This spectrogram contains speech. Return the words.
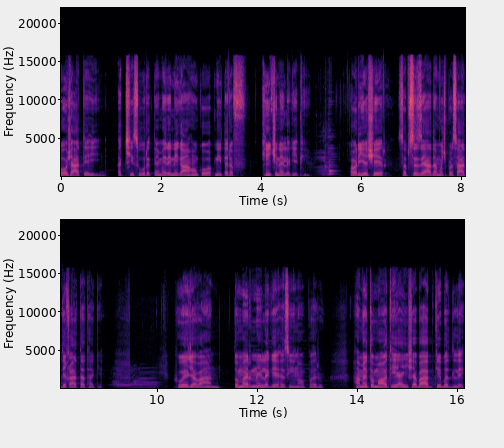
होश आते ही अच्छी सूरतें मेरी निगाहों को अपनी तरफ़ खींचने लगी थीं। और ये शेर सबसे ज़्यादा मुझ पर सादिक आता था कि, हुए जवान तो मरने लगे हसीनों पर, हमें तो मौत ही आई शबाब के बदले।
